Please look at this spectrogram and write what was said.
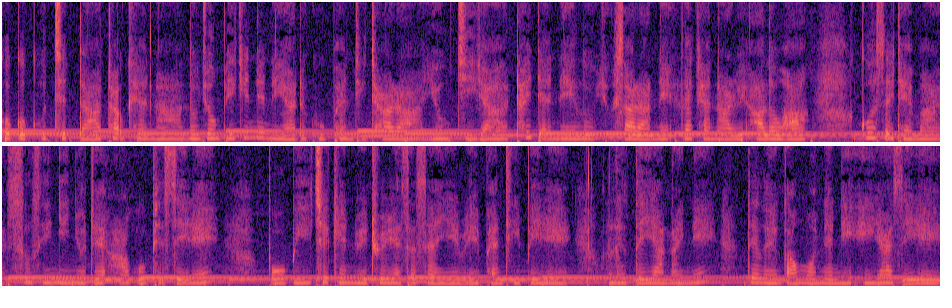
ကိုကိုကိုချစ်တာထောက်ခံတာလုံခြုံပေးခြင်းတဲ့နေရာတစ်ခုဖန်တီးထားတာယုံကြည်တာထိုက်တန်တယ်လို့ယူဆတာနဲ့လက်ခံတာတွေအလုံးဟာကိုယ်စိတ်ထဲမှာစူးစီးညီညွတ်တဲ့အားကိုဖြစ်စေတယ်ပိုးပြီးချစ်ခင်တွေထွေးတဲ့ဆက်ဆံရေးတွေဖန်တီးပေးတယ်အလုပ်သေးရနိုင်တယ် တည်လင်ကောင်းမွန်တဲ့နေအိမ်ရစီတယ်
